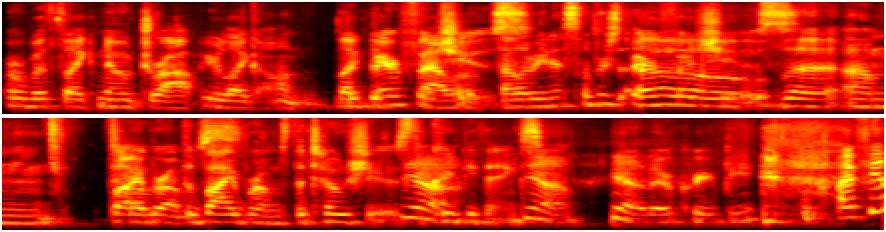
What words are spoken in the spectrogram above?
or with like no drop? You're like on like, barefoot Ball- shoes. ballerina slippers, Barefoot oh, shoes. the um, Vibrams. the vibrams, the toe shoes, the creepy things. Yeah, yeah, they're creepy. I feel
